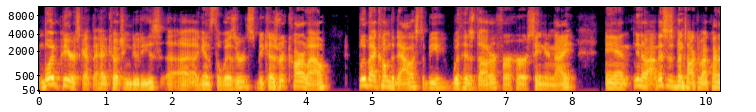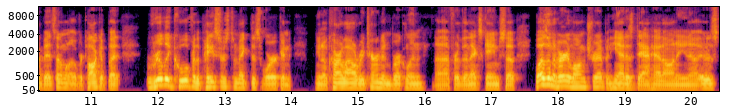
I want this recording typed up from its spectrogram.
Lloyd Pierce got the head coaching duties uh, uh, against the Wizards because Rick Carlisle flew back home to Dallas to be with his daughter for her senior night. And you know, this has been talked about quite a bit, so I don't want to overtalk it, but really cool for the Pacers to make this work. And you know, Carlisle returned in Brooklyn uh, for the next game, so it wasn't a very long trip, and he had his dad hat on, and you know, it was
